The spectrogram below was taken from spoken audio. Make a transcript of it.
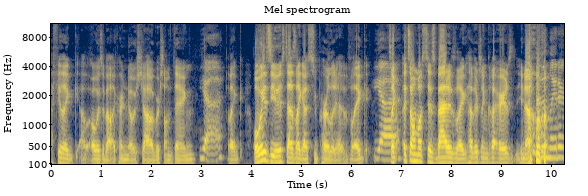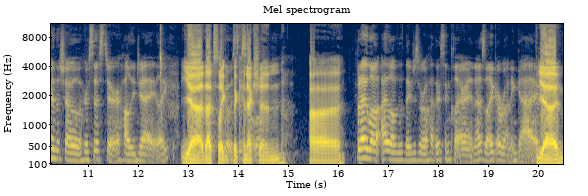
I feel like uh, always about like her nose job or something. Yeah. Like always used as like a superlative. Like Yeah. it's like it's almost as bad as like Heather Sinclair's. You know. and then later in the show, her sister Holly J. Like, yeah, that's like the connection. Uh, but I love I love that they just wrote Heather Sinclair in as like a running gag. yeah.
